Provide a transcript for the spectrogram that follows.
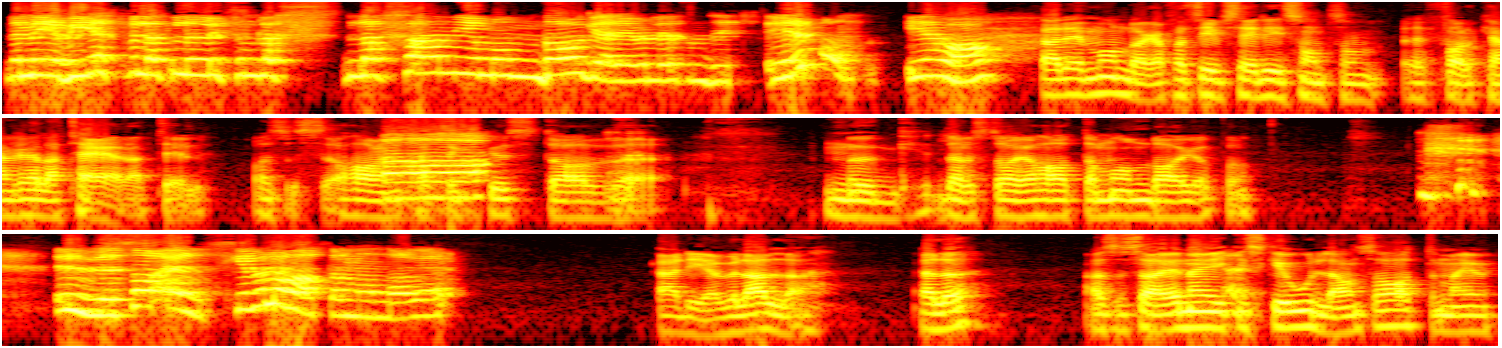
Nej men jag vet väl att liksom las- lasagne måndagar är väl det som dyker... Är det måndag? Ja. Ja, det är måndagar. Fast i och för sig det är sånt som eh, folk kan relatera till. Och så, så har de Ja. katten Gustav eh, mugg där det står Jag hatar måndagar på. USA älskar väl att hata måndagar? Ja, det är väl alla. Eller? Alltså så här, när jag gick i skolan så hatade man ju...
